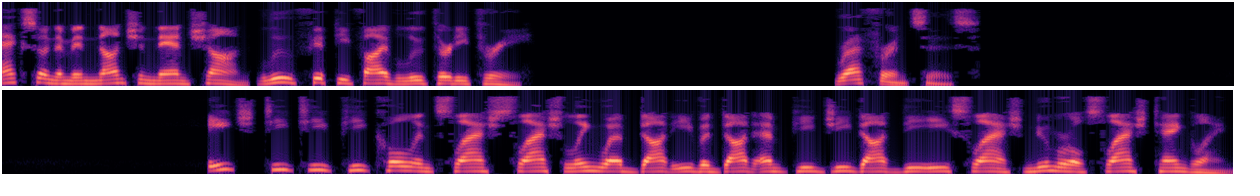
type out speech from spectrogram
Exonym in Nanshan Nanshan, Lu 55 Lu 33 References http colon lingweb.eva.mpg.de slash numeral slash tanglang.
